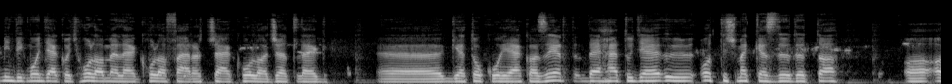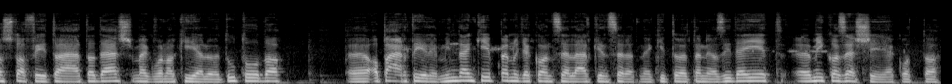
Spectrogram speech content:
mindig mondják, hogy hol a meleg, hol a fáradtság, hol a jetlag get okolják azért, de hát ugye ő ott is megkezdődött a, a, a staféta átadás, megvan a kijelölt utóda, a párt élén mindenképpen, ugye kancellárként szeretné kitölteni az idejét. Mik az esélyek ott a,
